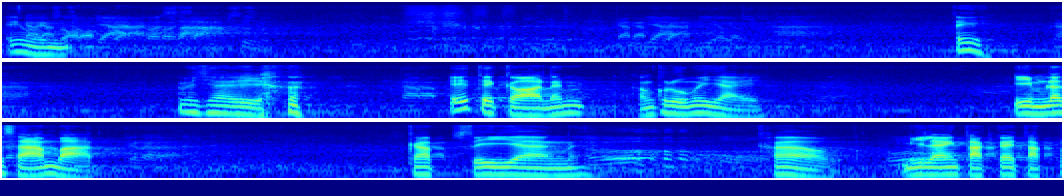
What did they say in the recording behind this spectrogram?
เอ้ยมันสองอย่างก็สามสิบกับอย่างเดียวยี่ห้าเอ้ยไม่ใช่ เอ๊ะแต่ก่อนนั้นของครูไม่ใหญ่ อิ่มละสามบาท กับสี่อย่างนะ ข้าว มีแรงตักได้ตักไป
